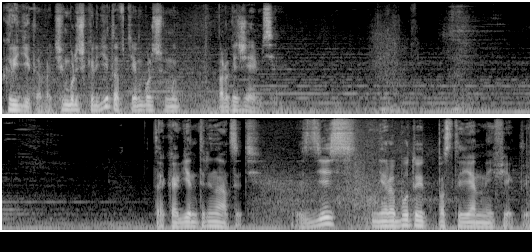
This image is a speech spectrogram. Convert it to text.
кредитов. А чем больше кредитов, тем больше мы прокачаемся. Так, агент 13. Здесь не работают постоянные эффекты.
